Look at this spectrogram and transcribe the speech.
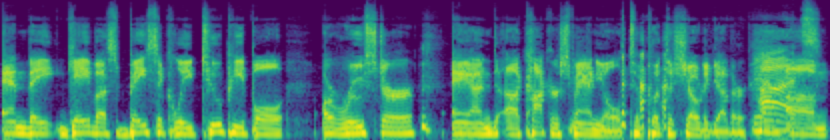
and they gave us basically two people. A rooster and a cocker spaniel to put the show together. Hot. Um,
